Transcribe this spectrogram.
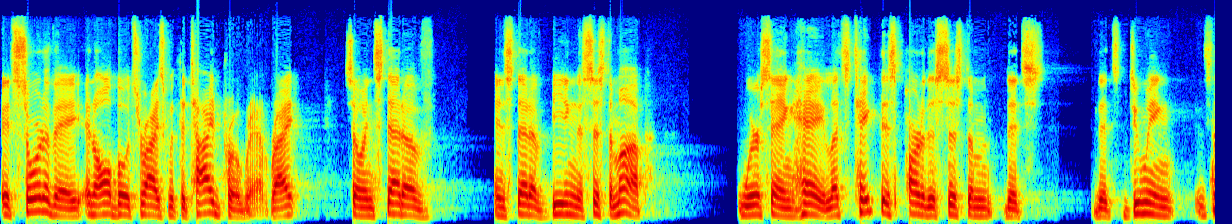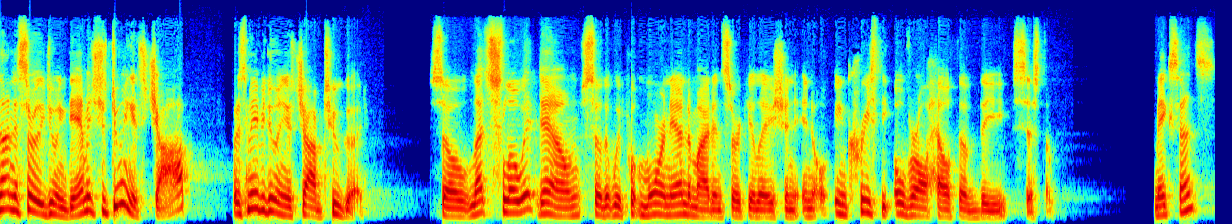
it's sort of a an all boats rise with the tide program, right? So instead of instead of beating the system up, we're saying, hey, let's take this part of the system that's that's doing it's not necessarily doing damage, just doing its job, but it's maybe doing its job too good. So let's slow it down so that we put more anandamide in circulation and increase the overall health of the system. Make sense?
